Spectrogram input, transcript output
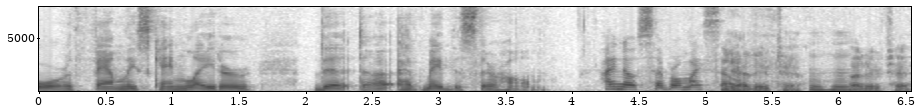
or families came later that uh, have made this their home. I know several myself. Yeah, I do too. I do too.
